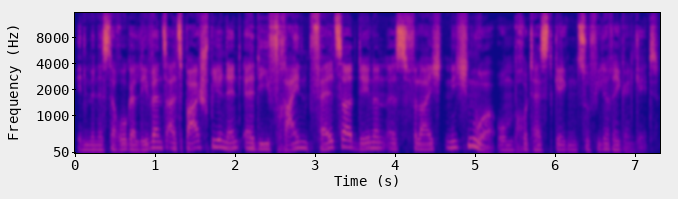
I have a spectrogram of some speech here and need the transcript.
Innenminister Roger Levens als Beispiel nennt er die freien Pfälzer, denen es vielleicht nicht nur um Protest gegen zu viele Regeln geht.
